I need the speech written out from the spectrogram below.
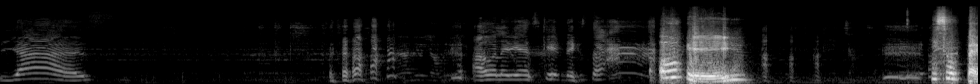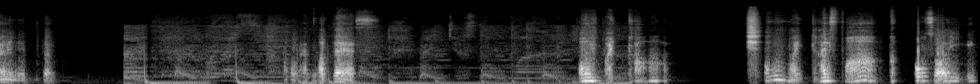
yes. I will let you escape next time. Ah! Okay. He's so feminine though. Oh, I love this. Oh my god. Oh my god, fuck. Oh, sorry.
